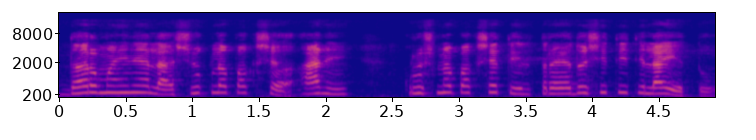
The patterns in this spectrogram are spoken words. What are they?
दर महिन्याला शुक्ल पक्ष आणि कृष्ण पक्षातील त्रयोदशी तिथीला येतो.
